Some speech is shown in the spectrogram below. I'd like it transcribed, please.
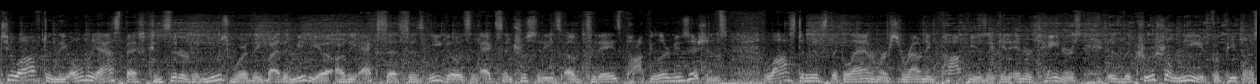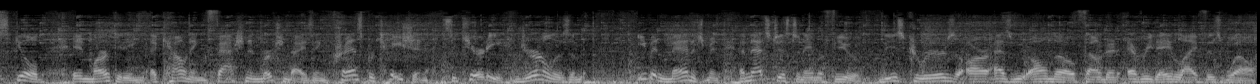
Too often, the only aspects considered newsworthy by the media are the excesses, egos, and eccentricities of today's popular musicians. Lost amidst the glamour surrounding pop music and entertainers is the crucial need for people skilled in marketing, accounting, fashion and merchandising, transportation, security, journalism, even management, and that's just to name a few. These careers are, as we all know, found in everyday life as well.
